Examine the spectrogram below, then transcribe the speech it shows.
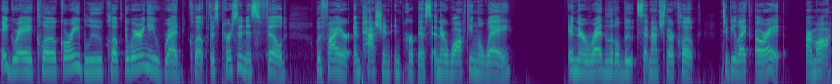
a gray cloak or a blue cloak. They're wearing a red cloak. This person is filled with fire and passion and purpose, and they're walking away in their red little boots that match their cloak to be like, all right, I'm off.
